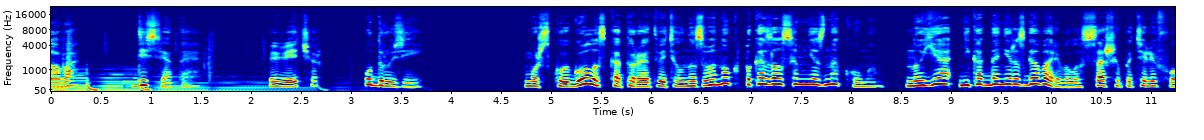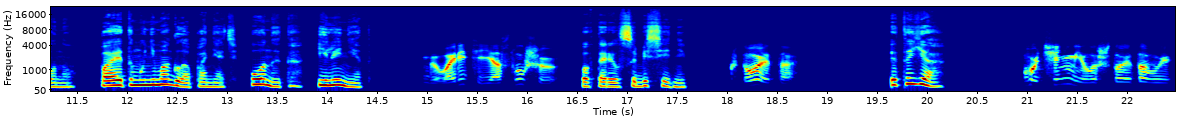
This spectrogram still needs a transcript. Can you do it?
Глава 10. Вечер у друзей. Мужской голос, который ответил на звонок, показался мне знакомым, но я никогда не разговаривала с Сашей по телефону, поэтому не могла понять, он это или нет. «Говорите, я слушаю. Повторил собеседник. Кто это?» «Это я», «Очень мило, что это вы.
